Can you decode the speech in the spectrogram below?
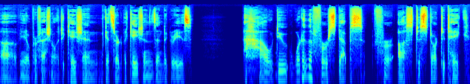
of, you know, professional education, get certifications and degrees. How do, what are the first steps for us to start to take,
